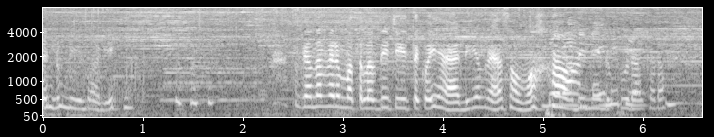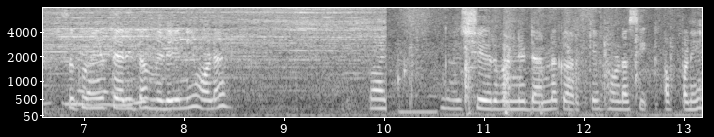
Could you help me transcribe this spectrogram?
ਇਹਨੂੰ ਨੀਂਦ ਆ ਗਈ। ਉਹ ਕਹਿੰਦਾ ਮੇਰੇ ਮਤਲਬ ਦੀ ਚੀਜ਼ ਤੇ ਕੋਈ ਹੈ ਨਹੀਂ ਹੈ ਮੈਂ ਸੌਵਾਂ। ਆਪਦੀ ਨੀਂਦ ਪੂਰਾ ਕਰਾਂ। ਸੁਖਵੀਰ ਤੇਰੀ ਤਾਂ ਮਿਲੇ ਹੀ ਨਹੀਂ ਹੁਣ। ਸ਼ੇਰਵਾਨੀ ਡਨ ਕਰਕੇ ਹੁਣ ਅਸੀਂ ਆਪਣੇ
